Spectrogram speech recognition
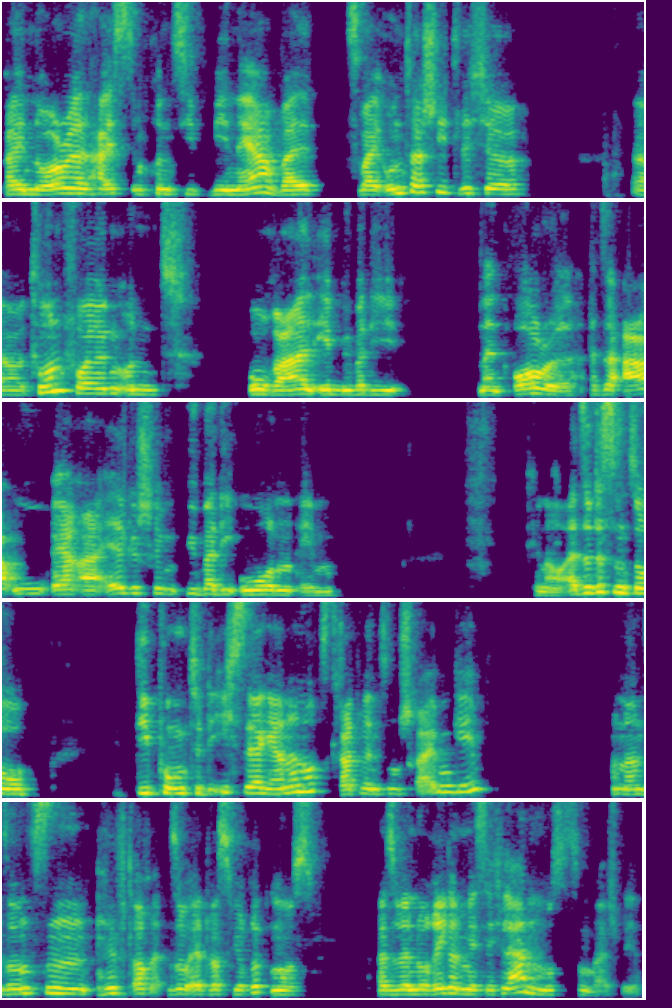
binaural heißt im Prinzip binär, weil zwei unterschiedliche äh, Tonfolgen und oral eben über die, nein, oral, also A-U-R-A-L geschrieben, über die Ohren eben. Genau, also das sind so die Punkte, die ich sehr gerne nutze, gerade wenn es um Schreiben geht. Und ansonsten hilft auch so etwas wie Rhythmus. Also wenn du regelmäßig lernen musst zum Beispiel,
